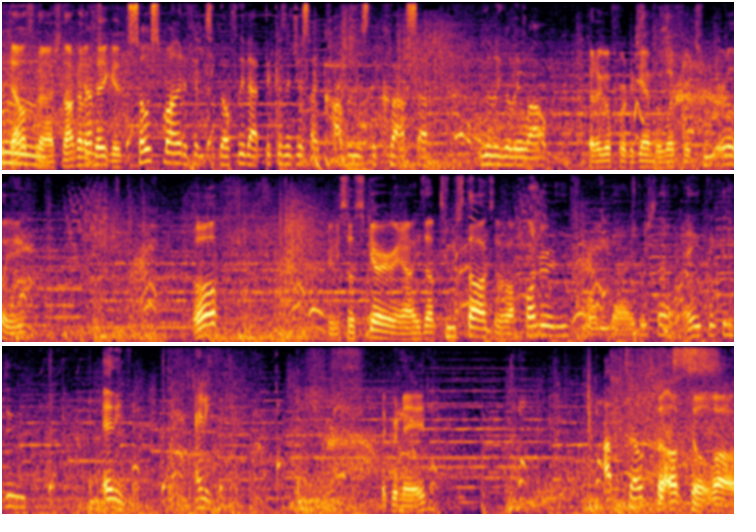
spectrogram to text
The down smash, not gonna take it. So smart of him to go for that because it just like covers the cross up really, really well. Gotta go for it again, but went for it too early. Oh, he's so scary right now. He's up two stocks of 149%. Anything can do anything. Anything. The grenade, Up tilt. the yes. up tilt. Wow,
